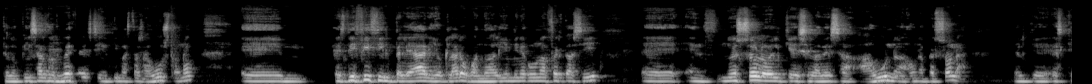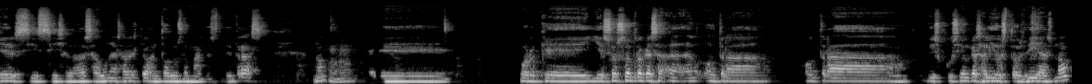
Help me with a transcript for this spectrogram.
te lo piensas dos veces y encima estás a gusto, ¿no? Eh, es difícil pelear. Yo, claro, cuando alguien viene con una oferta así, eh, no es solo el que se la des a una, a una persona. El que, es que si, si, se la das a una, sabes que van todos los demás detrás, ¿no? Eh, porque, y eso es otro que es, otra, otra discusión que ha salido estos días, ¿no?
